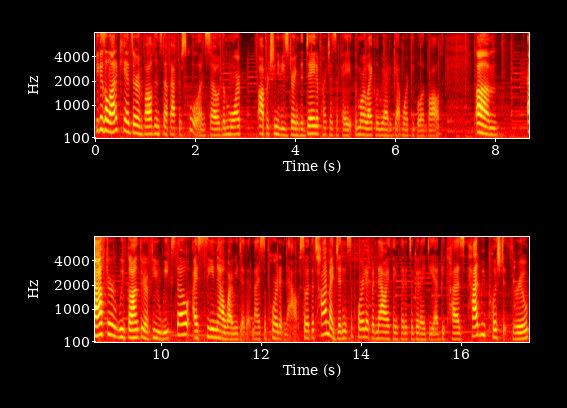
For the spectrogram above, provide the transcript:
because a lot of kids are involved in stuff after school and so the more opportunities during the day to participate, the more likely we are to get more people involved. Um, after we've gone through a few weeks though, I see now why we did it and I support it now. So at the time I didn't support it, but now I think that it's a good idea because had we pushed it through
